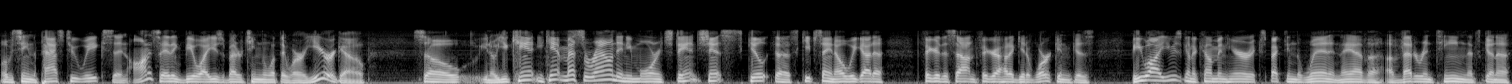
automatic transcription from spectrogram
what we've seen the past two weeks. And honestly, I think BYU is a better team than what they were a year ago. So you know you can't you can't mess around anymore and stand, stand, skill, uh, keep saying oh we got to figure this out and figure out how to get it working because BYU is going to come in here expecting to win and they have a, a veteran team that's going to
